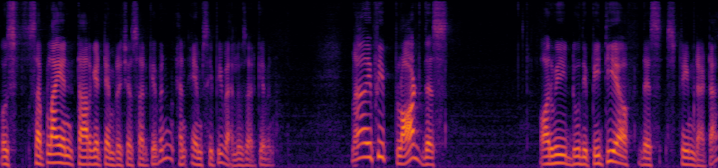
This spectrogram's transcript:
whose supply and target temperatures are given and MCP values are given. Now, if we plot this or we do the PTA of this stream data,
